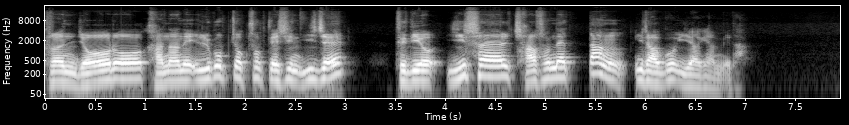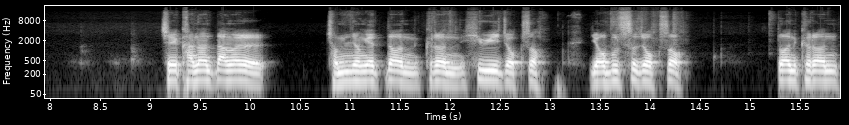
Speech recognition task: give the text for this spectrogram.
그런 여러 가난의 일곱 족속 대신 이제 드디어 이스라엘 자손의 땅이라고 이야기합니다. 제 가난 땅을 점령했던 그런 히위 족속, 여부스 족속, 또한 그런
